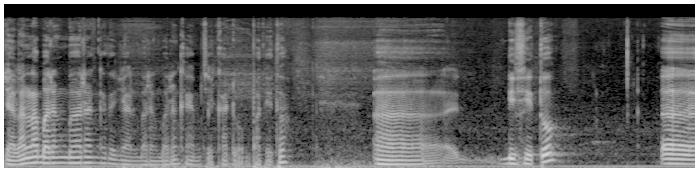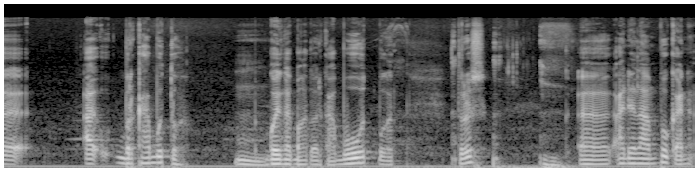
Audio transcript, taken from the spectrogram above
jalanlah bareng-bareng gitu jalan bareng-bareng ke MCK 24 itu eh di situ eh a- berkabut tuh Hmm. gue ingat banget berkabut banget terus eh, ada lampu kan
